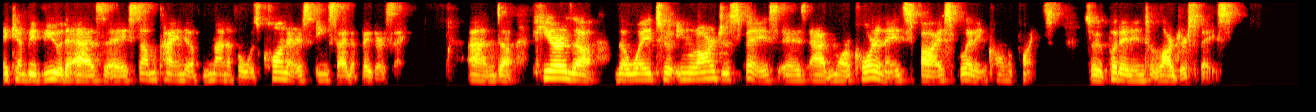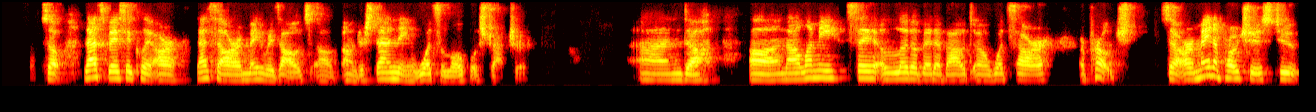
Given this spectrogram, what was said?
it can be viewed as a some kind of manifold with corners inside a bigger thing. And uh, here, the, the way to enlarge the space is add more coordinates by splitting corner points. So you put it into larger space. So that's basically our, that's our main results of understanding what's the local structure. And uh, uh, now let me say a little bit about uh, what's our approach. So our main approach is to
